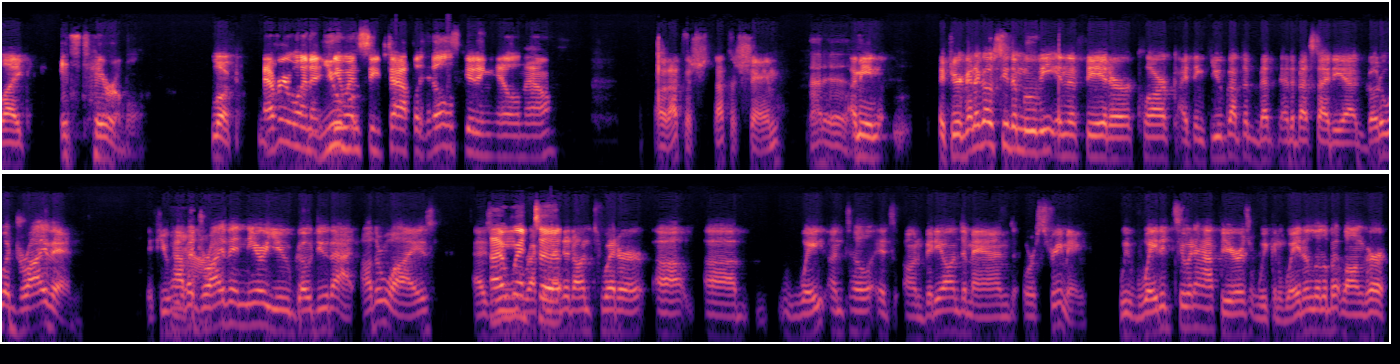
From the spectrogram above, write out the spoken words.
Like it's terrible. Look, everyone at you, UNC Chapel Hill's getting ill now. Oh, that's a that's a shame. That is. I mean, if you're gonna go see the movie in the theater, Clark, I think you've got the the best idea. Go to a drive-in. If you have yeah. a drive-in near you, go do that. Otherwise, as we recommended to... on Twitter, uh, uh, wait until it's on video on demand or streaming. We've waited two and a half years. We can wait a little bit longer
